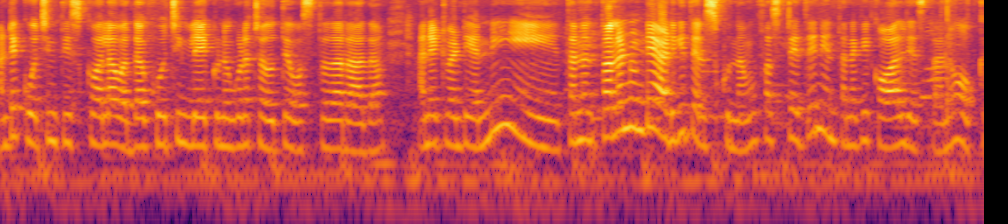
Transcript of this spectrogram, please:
అంటే కోచింగ్ తీసుకోవాలా వద్దా కోచింగ్ లేకుండా కూడా చదివితే వస్తుందా రాదా అనేటువంటివన్నీ తన తన నుండే అడిగి తెలుసుకుందాము. ఫస్ట్ అయితే నేను తనకి కాల్ చేస్తాను ఒక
